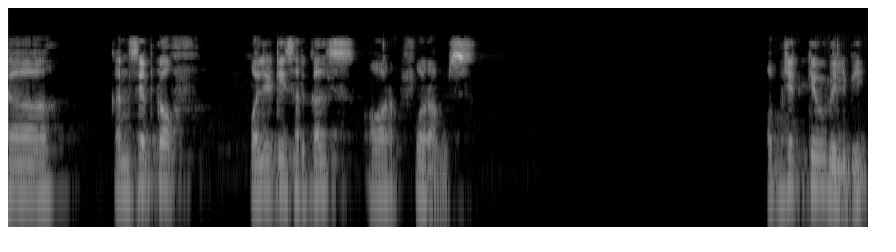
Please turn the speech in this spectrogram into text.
the concept of quality circles or forums. Objective will be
